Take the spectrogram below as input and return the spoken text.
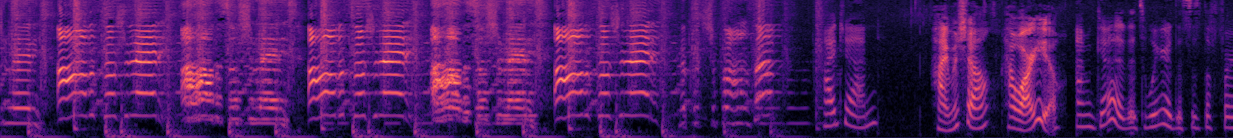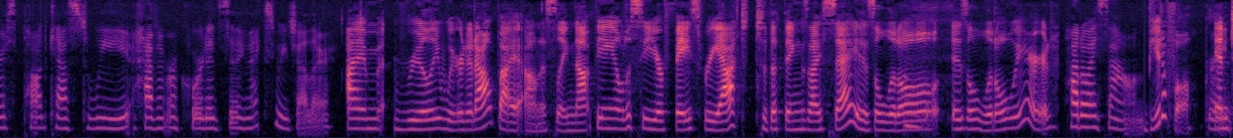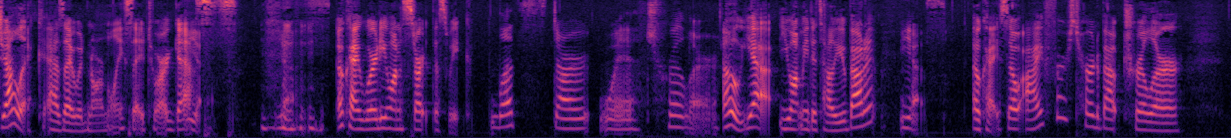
social ladies, all the social ladies, all the social ladies, all the social ladies, all the social ladies, all the social ladies. Now put your phones up. Hi, Jen. Hi, Michelle. How are you? I'm good. It's weird. This is the first podcast we haven't recorded sitting next to each other. I'm really weirded out by it, honestly. Not being able to see your face react to the things I say is a little is a little weird. How do I sound? Beautiful. Great. Angelic, as I would normally say to our guests. Yes. Okay, where do you want to start this week? Let's start with Triller. Oh, yeah. You want me to tell you about it? Yes. Okay, so I first heard about Triller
